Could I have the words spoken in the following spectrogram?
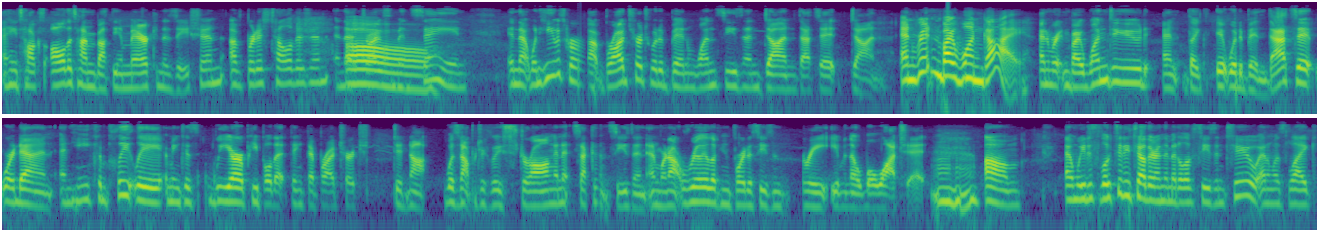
And he talks all the time about the Americanization of British television. And that drives him Oh. insane. In that when he was growing up, Broadchurch would have been one season, done, that's it, done. And written by one guy. and written by one dude and like it would have been that's it we're done and he completely i mean because we are people that think that broadchurch did not was not particularly strong in its second season and we're not really looking forward to season three even though we'll watch it Mm-hmm. um and we just looked at each other in the middle of season two and was like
